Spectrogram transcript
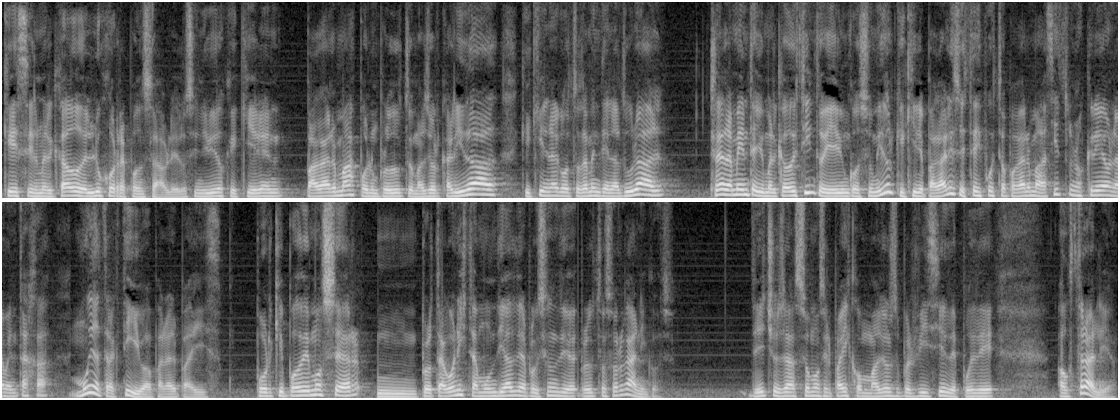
que es el mercado del lujo responsable. Los individuos que quieren pagar más por un producto de mayor calidad, que quieren algo totalmente natural. Claramente hay un mercado distinto y hay un consumidor que quiere pagar eso y está dispuesto a pagar más. Y esto nos crea una ventaja muy atractiva para el país porque podemos ser un protagonista mundial de la producción de productos orgánicos. De hecho, ya somos el país con mayor superficie después de Australia,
